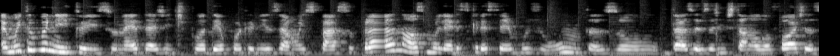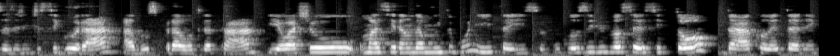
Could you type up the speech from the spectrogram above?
É muito bonito isso, né? Da gente poder oportunizar um espaço para nós mulheres crescermos juntas, ou às vezes a gente tá no holofote, às vezes a gente segurar a luz para outra tá. E eu acho uma ciranda muito bonita isso. Inclusive, você citou da coletânea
